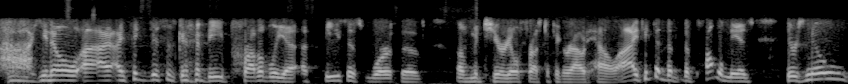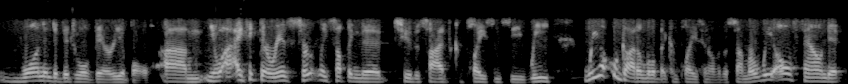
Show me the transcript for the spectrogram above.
You know, I, I think this is going to be probably a, a thesis worth of of material for us to figure out how. I think that the, the problem is there's no one individual variable. Um, you know, I think there is certainly something to, to the side of complacency. We we all got a little bit complacent over the summer. We all found it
